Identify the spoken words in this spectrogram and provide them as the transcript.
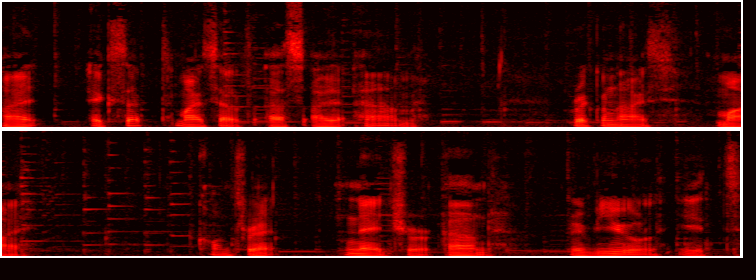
Nej, accept myself as I am. Recognize my contrary nature and reveal it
